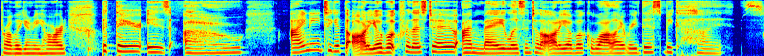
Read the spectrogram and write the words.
probably going to be hard. But there is, oh, I need to get the audiobook for this too. I may listen to the audiobook while I read this because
